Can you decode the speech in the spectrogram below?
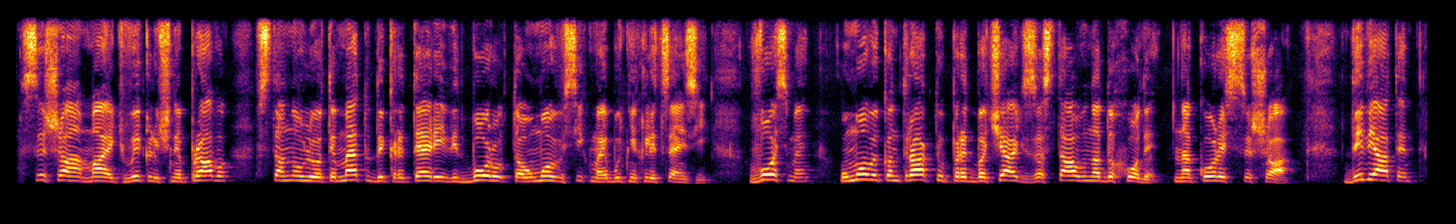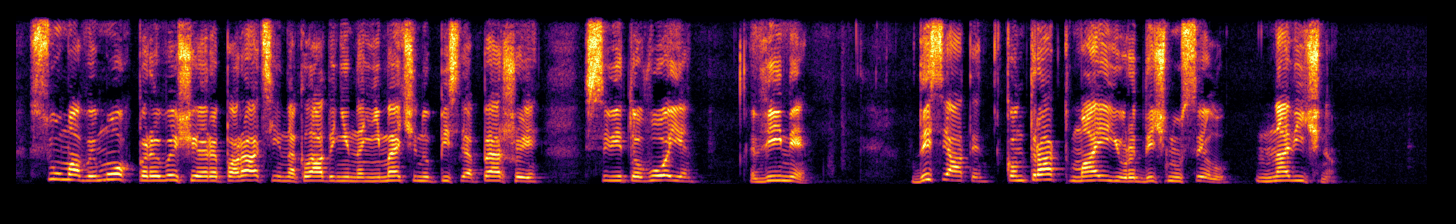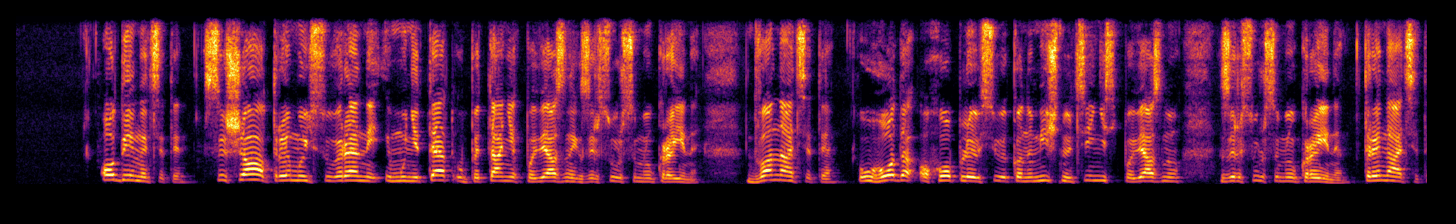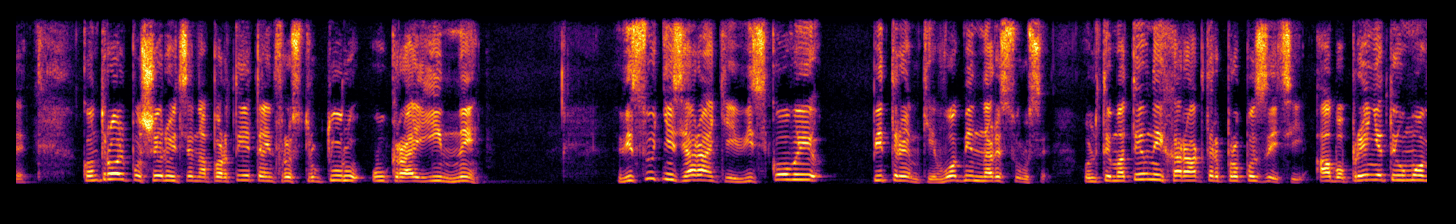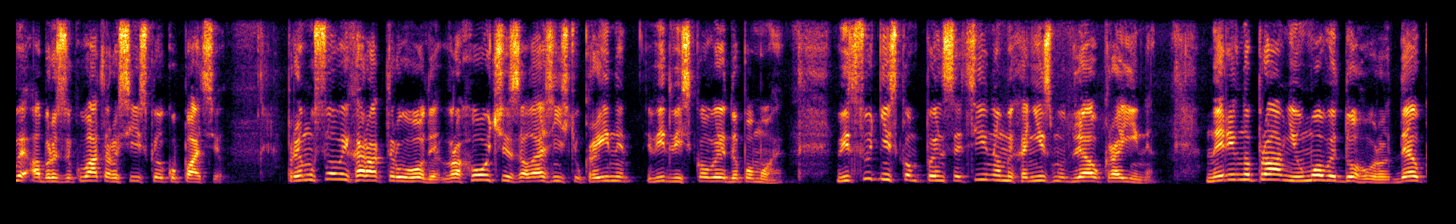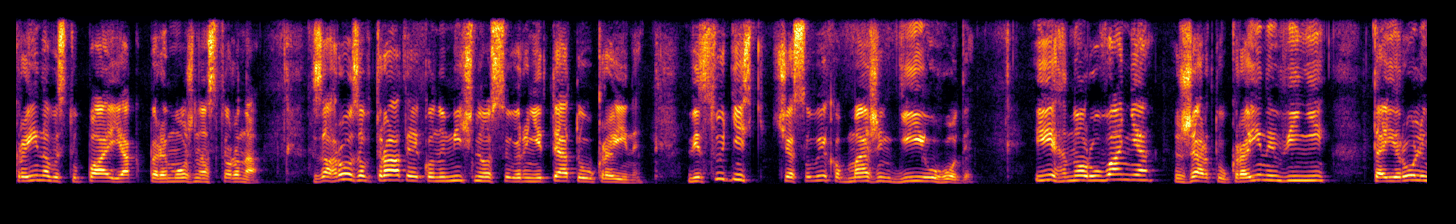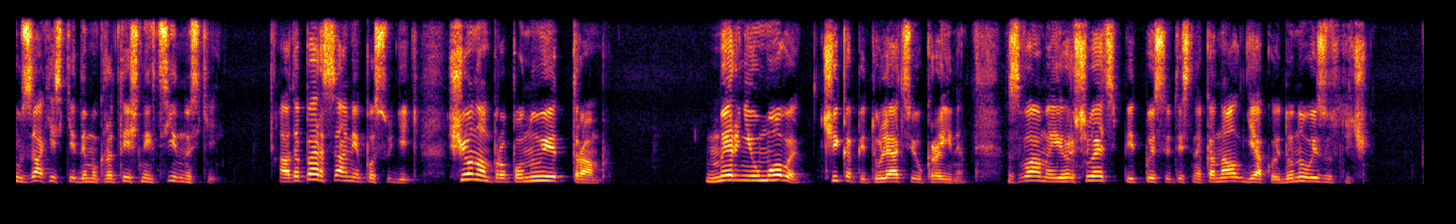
США мають виключне право встановлювати методи, критерії відбору та умови всіх майбутніх ліцензій. Восьме. Умови контракту передбачають заставу на доходи на користь США. Дев'яте. Сума вимог перевищує репарації, накладені на Німеччину після Першої світової війни. Десяте. Контракт має юридичну силу навічно. 11. США отримують суверенний імунітет у питаннях пов'язаних з ресурсами України. 12. Угода охоплює всю економічну цінність пов'язану з ресурсами України. 13. Контроль поширюється на порти та інфраструктуру України. Відсутність гарантій військової підтримки в обмін на ресурси. Ультимативний характер пропозицій або прийняти умови, або ризикувати російською окупацією. Примусовий характер угоди, враховуючи залежність України від військової допомоги, відсутність компенсаційного механізму для України, нерівноправні умови договору, де Україна виступає як переможна сторона, загроза втрати економічного суверенітету України, відсутність часових обмежень дії угоди, ігнорування жертв України в війні та її ролі у захисті демократичних цінностей. А тепер самі посудіть, що нам пропонує Трамп. Мирні умови чи капітуляцію України. З вами Ігор Швець. Підписуйтесь на канал. Дякую. До нової зустрічі.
